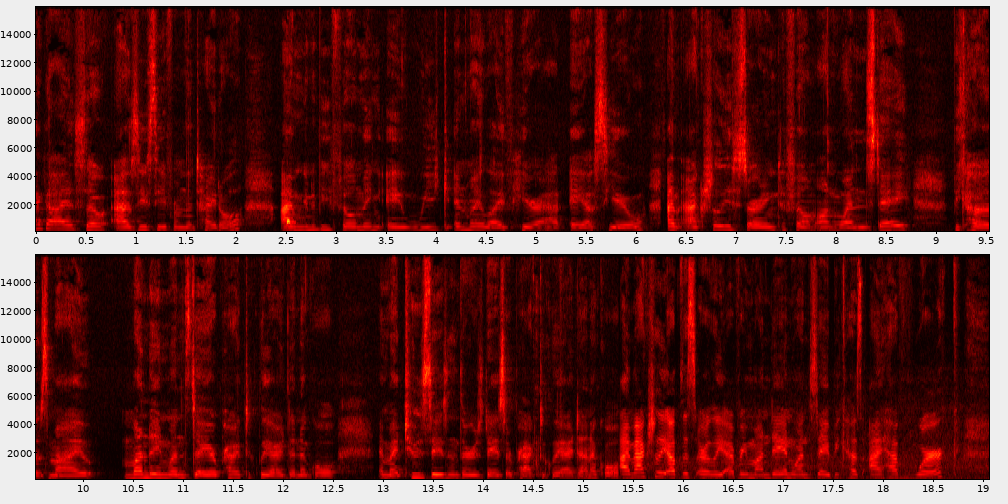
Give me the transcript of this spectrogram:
Hi guys, so as you see from the title, I'm going to be filming a week in my life here at ASU. I'm actually starting to film on Wednesday because my Monday and Wednesday are practically identical and my Tuesdays and Thursdays are practically identical. I'm actually up this early every Monday and Wednesday because I have work.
